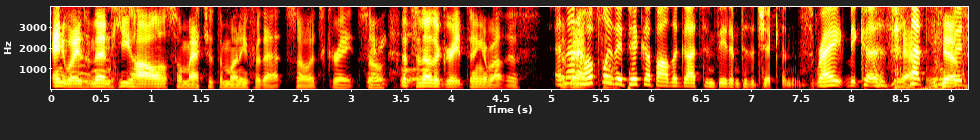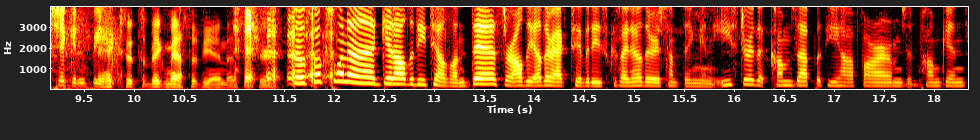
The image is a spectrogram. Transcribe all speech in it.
Anyways, and then Hee Haw also matches the money for that, so it's great. So Very that's another great thing about this. And then hopefully so- they pick up all the guts and feed them to the chickens, right? Because Yeah. that's some Yep. good chicken feed. Yeah, 'cause it's a big mess at the end, that's for sure. so if folks want to get all the details on this or all the other activities, because I know there is something in Easter that comes up with Hee Haw Farms and pumpkins.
